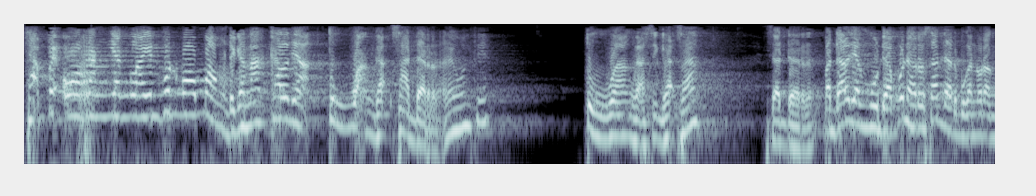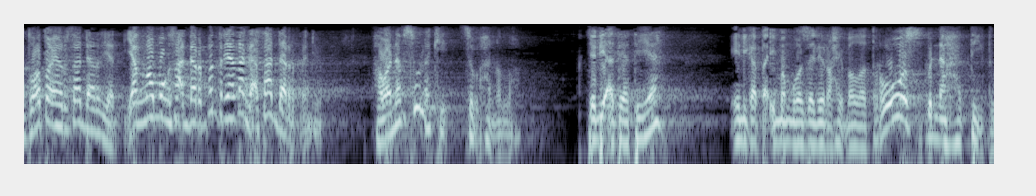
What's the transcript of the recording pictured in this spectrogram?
Sampai orang yang lain pun ngomong dengan akalnya, tua nggak sadar. Ada yang ya? Tua nggak sih nggak sah? Sadar. Padahal yang muda pun harus sadar, bukan orang tua tua yang harus sadar. Ya. Yang ngomong sadar pun ternyata nggak sadar. Hawa nafsu lagi, subhanallah. Jadi hati-hati ya. Ini kata Imam Ghazali rahimahullah terus benar hati itu.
